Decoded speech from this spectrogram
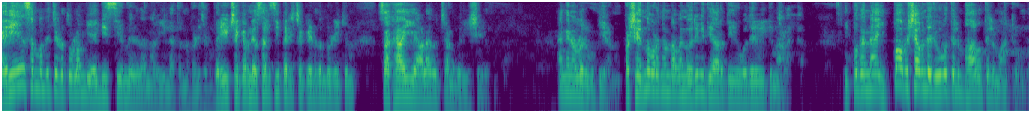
കരിയെ സംബന്ധിച്ചിടത്തോളം എ ബി സി എന്ന് എഴുതാൻ അറിയില്ലാത്തതാണ് പഠിച്ചത് പരീക്ഷയ്ക്ക് അവൻ എസ് എൽ സി പരീക്ഷയ്ക്ക് എഴുതുമ്പോഴേക്കും സഹായി ആളെ വെച്ചാണ് പരീക്ഷ എഴുതുന്നത്. അങ്ങനെയുള്ളൊരു കുട്ടിയാണ്. പക്ഷെ എന്ന് പറഞ്ഞുകൊണ്ട് അവൻ ഒരു വിദ്യാർത്ഥിയെ ഉപദ്രവിക്കുന്ന ആളല്ല. ഇപ്പോൾ തന്നെ ഇപ്പോൾ പക്ഷെ അവന്റെ രൂപത്തിലും ഭാവത്തിലും മാറ്റമുണ്ട്.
